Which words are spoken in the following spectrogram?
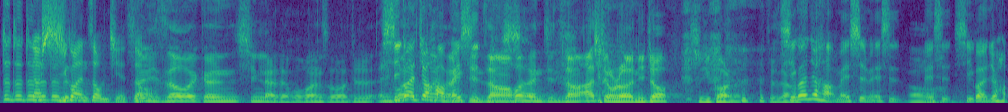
对对对要习惯这种节奏所以。你之后会跟新来的伙伴说，就是哎习惯就好没事紧张啊，会很紧张啊，久了你就习惯了，就这样。习惯就好，没事没事哦没事，习惯就好。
